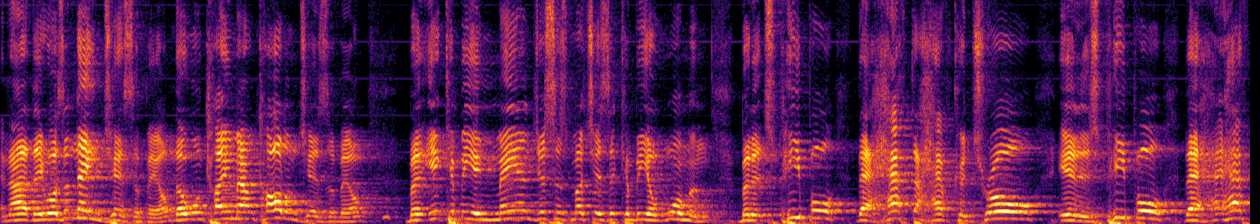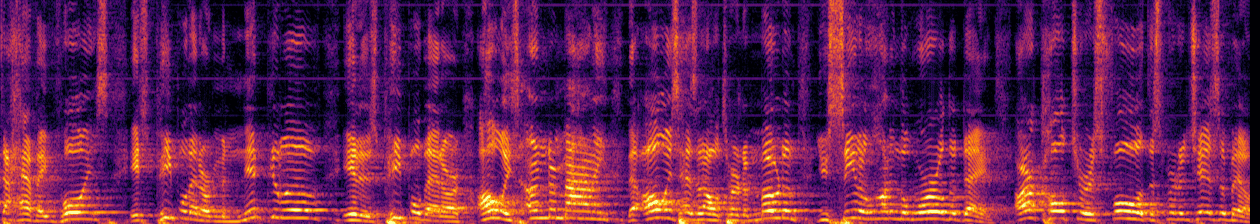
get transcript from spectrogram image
And I, they wasn't named Jezebel. No one came out and called them Jezebel. But it can be a man just as much as it can be a woman. But it's people that have to have control it is people that have to have a voice. It's people that are manipulative. It is people that are always undermining, that always has an alternative motive. You see it a lot in the world today. Our culture is full of the spirit of Jezebel.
